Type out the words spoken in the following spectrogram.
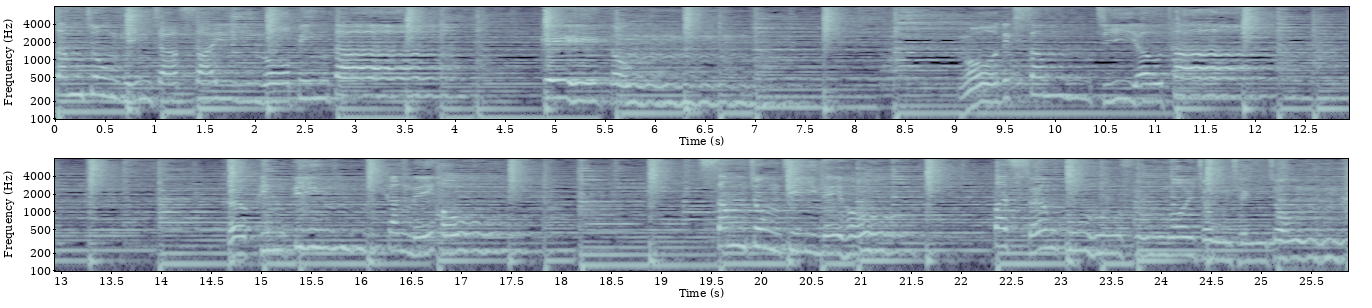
心中谴责，使我变得激动。我的心只有他，却偏偏跟你好。心中知你好，不想辜负爱重情重。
